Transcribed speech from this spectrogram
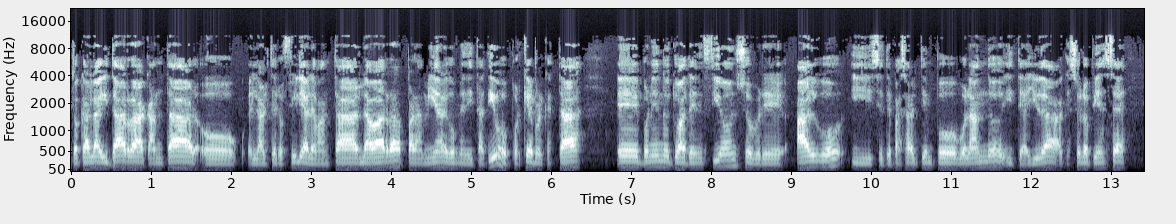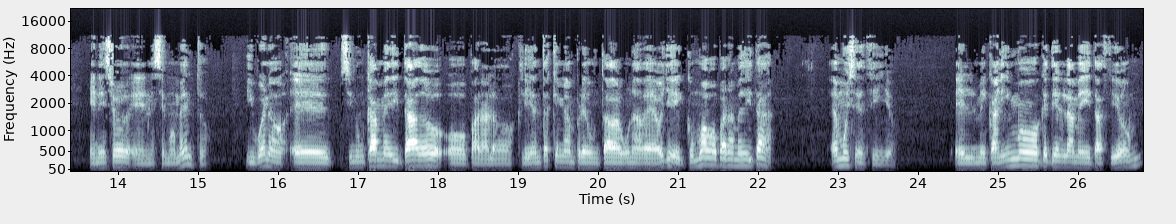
tocar la guitarra, cantar o en la alterofilia levantar la barra, para mí es algo meditativo. ¿Por qué? Porque está eh, poniendo tu atención sobre algo y se te pasa el tiempo volando y te ayuda a que solo pienses en eso en ese momento. Y bueno, eh, si nunca has meditado o para los clientes que me han preguntado alguna vez, oye, ¿cómo hago para meditar? Es muy sencillo. El mecanismo que tiene la meditación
